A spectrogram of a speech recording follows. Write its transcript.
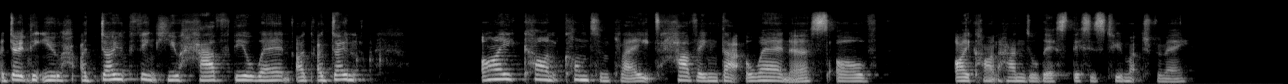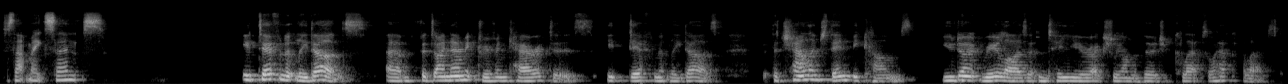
I don't think you I don't think you have the awareness. I, I don't I can't contemplate having that awareness of I can't handle this. This is too much for me. Does that make sense? It definitely does. Um, for dynamic driven characters, it definitely does. But the challenge then becomes you don't realize it until you're actually on the verge of collapse or have collapsed.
